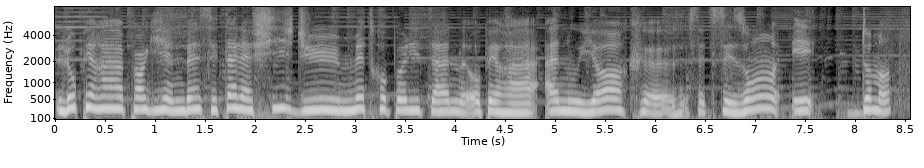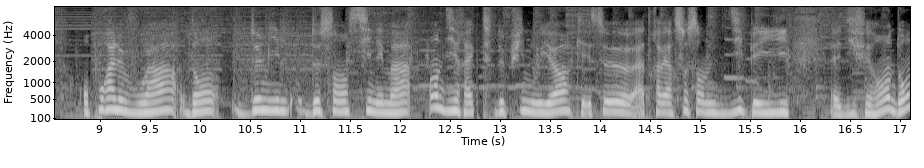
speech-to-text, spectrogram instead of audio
L'opéra Porgy and Bess est à l'affiche du Metropolitan Opera à New York euh, cette saison et demain on pourra le voir dans 2200 cinémas en direct depuis New York et ce à travers 70 pays euh, différents dont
